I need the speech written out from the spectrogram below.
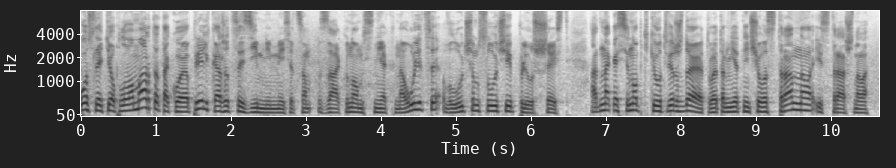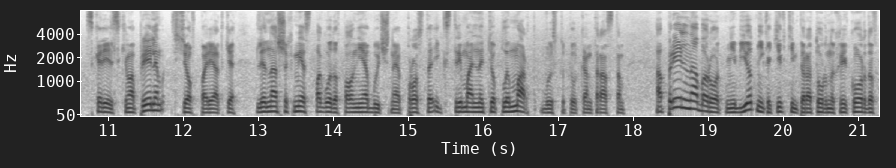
После теплого марта такой апрель кажется зимним месяцем. За окном снег на улице, в лучшем случае плюс 6. Однако синоптики утверждают, в этом нет ничего странного и страшного. С карельским апрелем все в порядке. Для наших мест погода вполне обычная, просто экстремально теплый март выступил контрастом. Апрель, наоборот, не бьет никаких температурных рекордов.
